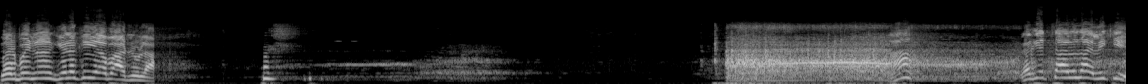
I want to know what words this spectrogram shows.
गडबडीनं गेलं की या बाजूला? हा? लगेच चालू झाली की.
